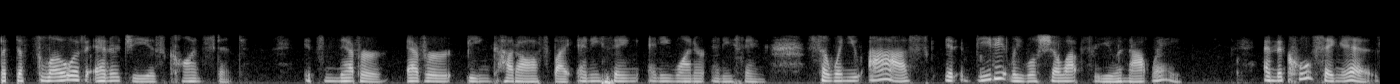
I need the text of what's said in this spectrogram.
But the flow of energy is constant. It's never, ever being cut off by anything, anyone, or anything. So when you ask, it immediately will show up for you in that way. And the cool thing is,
